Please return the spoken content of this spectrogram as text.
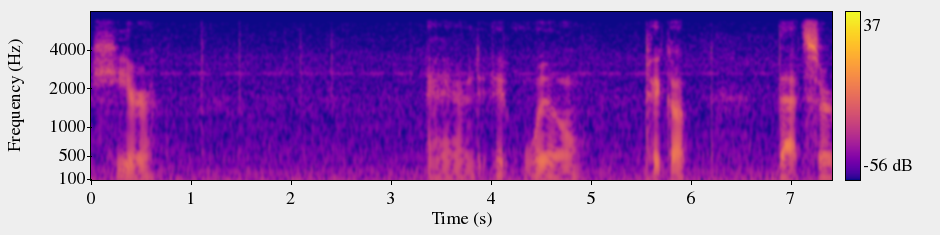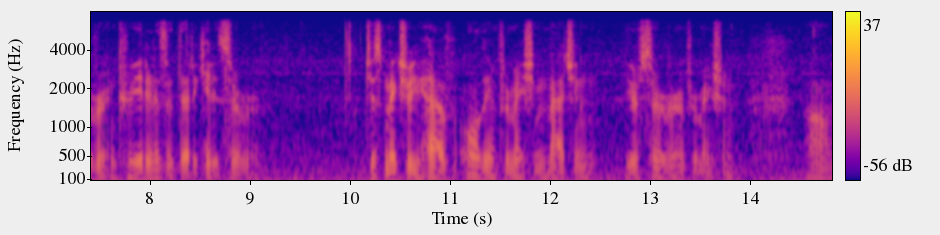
here and it will pick up that server and create it as a dedicated server. Just make sure you have all the information matching your server information. Um,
